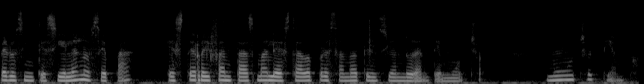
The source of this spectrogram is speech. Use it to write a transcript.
pero sin que Cielian lo sepa, este rey fantasma le ha estado prestando atención durante mucho, mucho tiempo.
